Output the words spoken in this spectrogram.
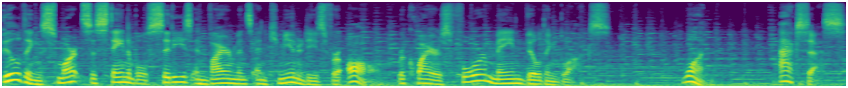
Building smart, sustainable cities, environments, and communities for all requires four main building blocks. 1. Access.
